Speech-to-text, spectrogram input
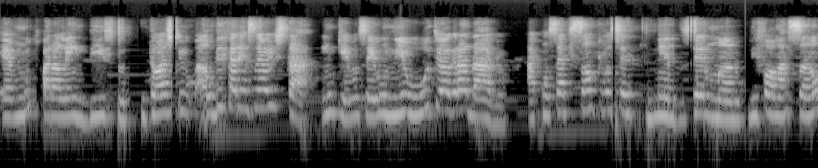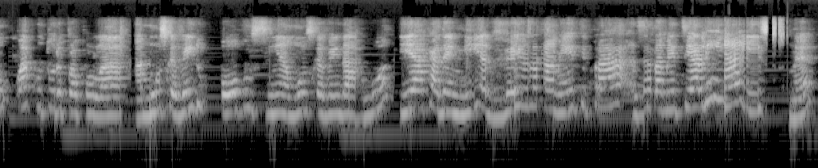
é muito para além disso. Então, acho que o diferencial está em que você uniu o útil e o agradável a concepção que você tem do ser humano de formação com a cultura popular. A música vem do povo, sim, a música vem da rua e a academia veio exatamente para exatamente alinhar isso, né?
